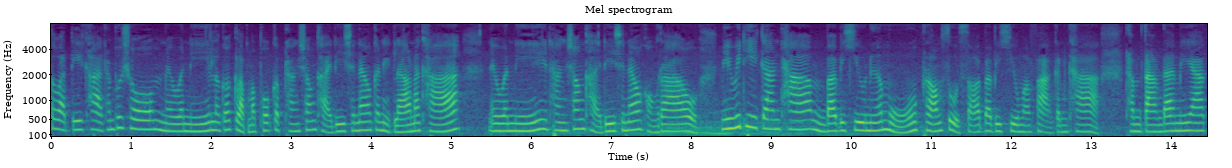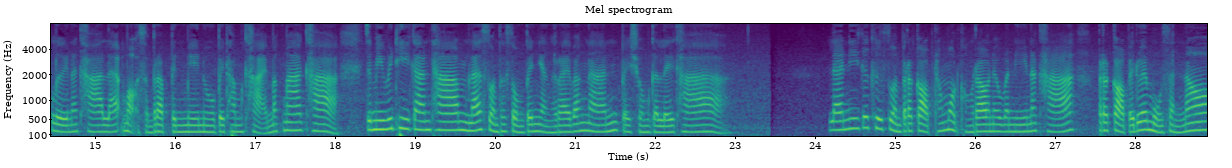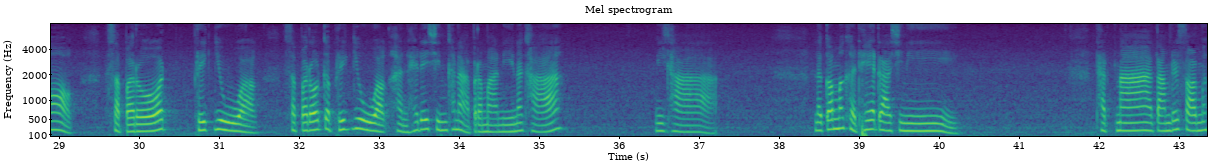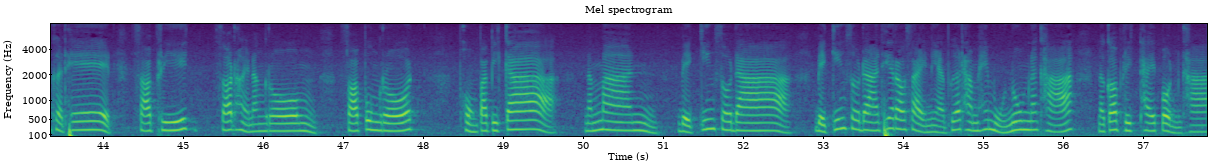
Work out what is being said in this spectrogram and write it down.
สวัสดีค่ะท่านผู้ชม ในวันนี้เราก็กลับมาพบกับทางช่องขายดีชาแนลกันอีกแล้วนะคะ ในวันนี้ทางช่องขายดีชาแนลของเรา มีวิธีการทำบาร์บีคิวเนื้อหมู พร้อมสูตรซอสบาร์บีคิวมาฝากกันค่ะทำตามได้ไม่ยากเลยนะคะ และเหมาะสำหรับเป็นเมนูไปทำขายมากๆค่ะ จะมีวิธีการทำและส่วนผสมเป็นอย่างไรบ้างนั้น ไปชมกันเลยค่ะและนี่ก็คือส่วนประกอบทั้งหมดของเราในวันนี้นะคะ ประกอบไปด้วยหมูสันนอก สับปะรด พริกหยวก สับปะรดกับพริกหยวก หั่นให้ได้ชิ้นขนาดประมาณนี้นะคะ นี่ค่ะ แล้วก็มะเขือเทศราชินี ถัดมาตามด้วยซอสมะเขือเทศ ซอสพริก ซอสหอยนางรม ซอสปรุงรส ผงปาปริก้า น้ำมัน เบกกิ้งโซดาเบกกิ้งโซดาที่เราใส่เนี่ยเพื่อทำให้หมูนุ่มนะคะ แล้วก็พริกไทยป่นค่ะ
